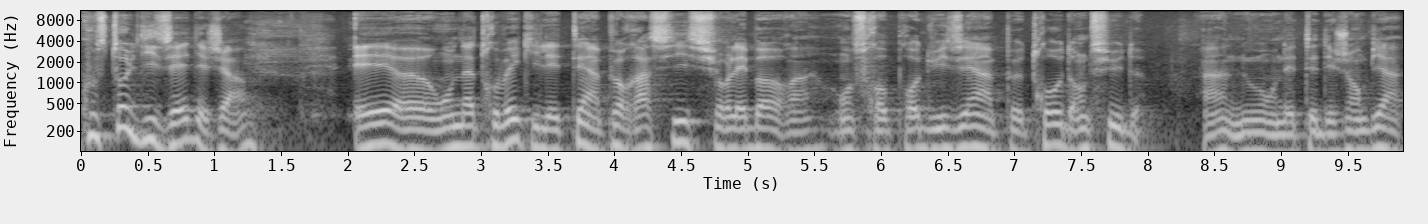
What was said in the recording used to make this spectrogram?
Cousteau le disait déjà, et euh, on a trouvé qu'il était un peu raciste sur les bords. Hein. On se reproduisait un peu trop dans le sud. Hein. Nous, on était des gens bien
